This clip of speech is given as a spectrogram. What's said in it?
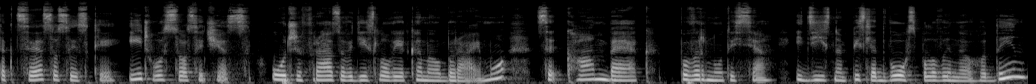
так це сосиски. It was sausages. Отже, фразове дієслово, яке ми обираємо, це come back – повернутися. І дійсно, після двох з половиною годин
